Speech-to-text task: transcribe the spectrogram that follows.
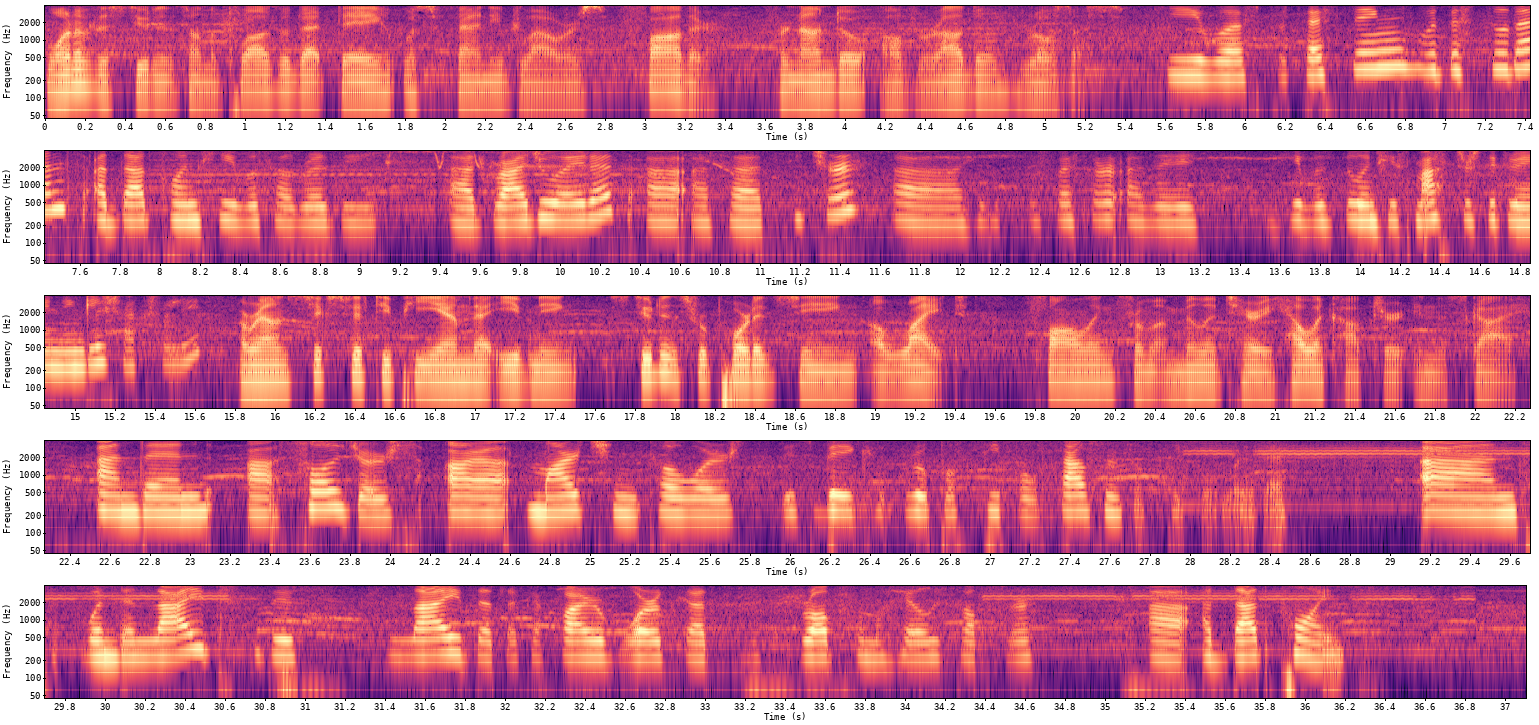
One of the students on the plaza that day was Fanny Blauer's father, Fernando Alvarado Rosas. He was protesting with the students. At that point, he was already uh, graduated uh, as a teacher. Uh, he was professor at the he was doing his master's degree in English, actually. Around 6:50 p.m. that evening, students reported seeing a light falling from a military helicopter in the sky. And then uh, soldiers are marching towards this big group of people. Thousands of people were there. And when the light, this light that like a firework that was dropped from a helicopter, uh, at that point,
